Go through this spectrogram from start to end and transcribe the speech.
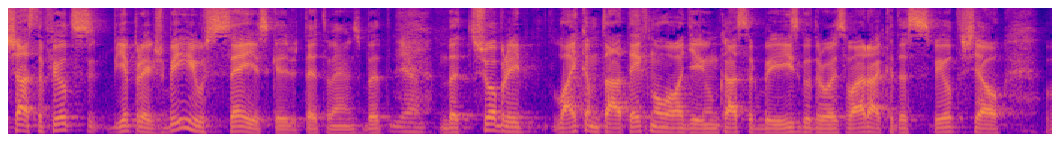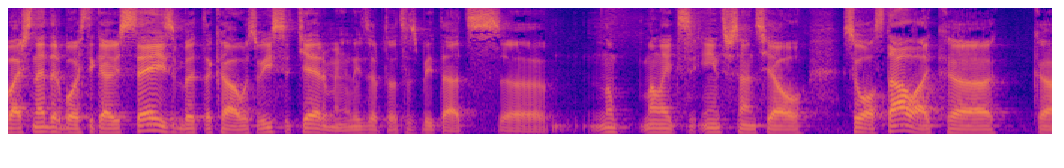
šāds te filtrs iepriekš bija uz sejas, ka ir tetovējums. Bet, Jā. bet šobrīd, laikam, tā tehnoloģija un kas tur bija izgudrojis vairāk, ka tas filtrs jau vairs nedarbojas tikai uz sejas, bet kā uz visu ķermeni. Līdz ar to tas bija tāds, uh, nu, man liekas, interesants jau solis tālāk. Ka, ka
